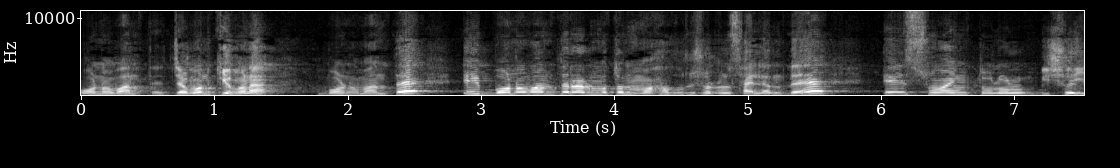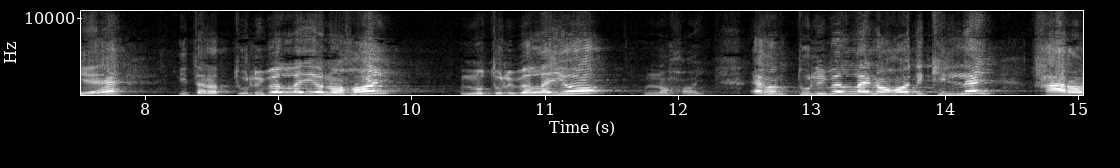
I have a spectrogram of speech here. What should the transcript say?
বনবান্তে। যেমন কি হনা বনবান্তে, এই বনবান্তরার মতন মহাপুরুষের চাইলেন দে এই সোয়াইং তোলর বিষয়ে ইতারা তুলিবেলাইও নহয় নতুলিবেলাইও নহয়। এখন তুলিবেল্লাই নহয় দি কিনলাই কারণ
